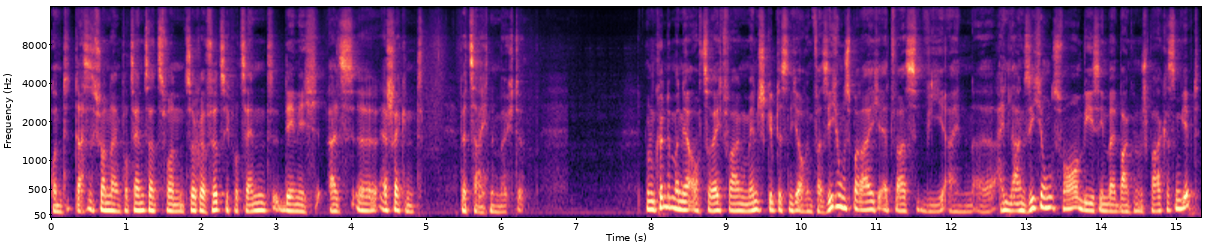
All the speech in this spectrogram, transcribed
Und das ist schon ein Prozentsatz von ca. 40 Prozent, den ich als äh, erschreckend bezeichnen möchte. Nun könnte man ja auch zu Recht fragen, Mensch, gibt es nicht auch im Versicherungsbereich etwas wie ein äh, Einlagensicherungsfonds, wie es ihn bei Banken und Sparkassen gibt?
